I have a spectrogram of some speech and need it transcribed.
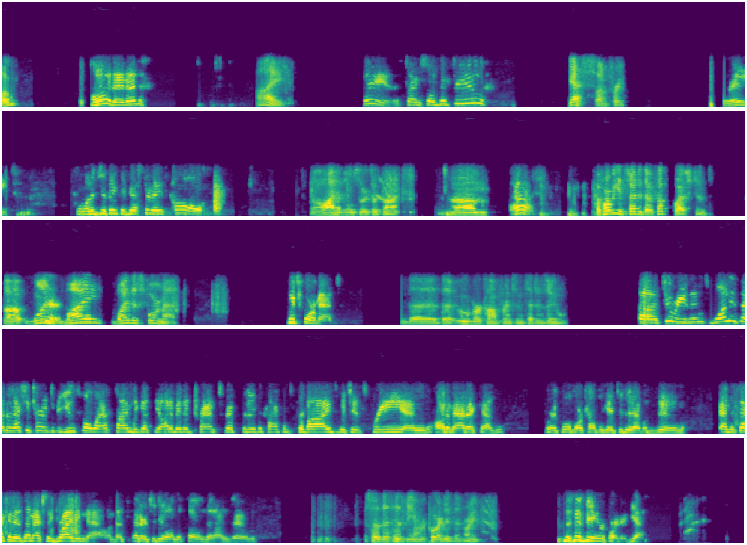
Hello? Hello, David. Hi. Hey, this time so good for you? Yes, I'm free. Great. So, what did you think of yesterday's call? Oh, I have all sorts of thoughts. Um, Ah, before we get started, though, a couple questions. Uh, one, Sure. why why this format? which format? The the Uber conference instead of Zoom. Uh, two reasons. One is that it actually turned out to be useful last time to get the automated transcript that Uber Conference provides, which is free and automatic, as where it's a little more complicated to do that with Zoom. And the second is I'm actually driving now, and that's better to do on the phone than on Zoom. So this is being recorded then, right? This is being recorded, yes,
